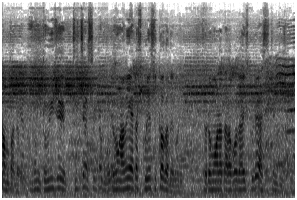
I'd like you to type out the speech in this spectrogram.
সম্পাদক। এবং তুমি যে টিচার সেটা এবং আমি একটা স্কুলে শিক্ষকতা করি। ছোটো মহারা তারাপদ হাই স্কুলের অ্যাসিস্ট্যান্ট টিচার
